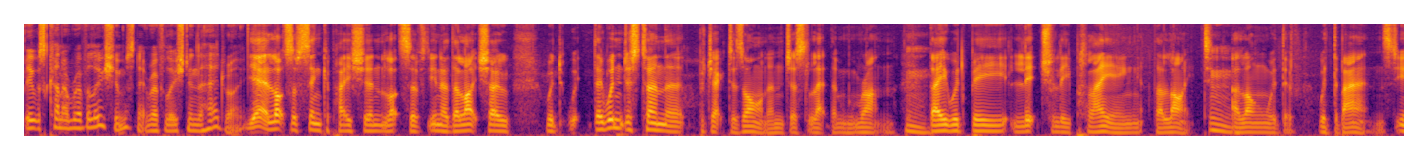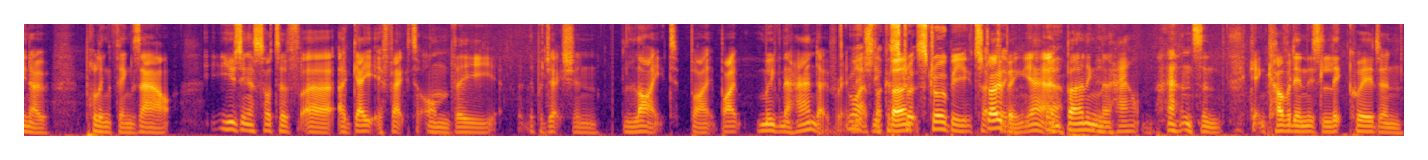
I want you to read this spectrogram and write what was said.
It was kind of revolution, wasn't it? Revolution in the head, right? Yeah, lots of syncopation, lots of you know the light show would. They wouldn't just turn the projectors on and just let them run. Mm. They would be literally playing the light Mm. along with the with the bands, you know, pulling things out, using a sort of uh, a gate effect on the the projection light by by moving their hand over it. Right, it's like a stro- strobing. strobing, thing. yeah, and burning Yeah. their hand, hands and getting covered in this liquid, and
